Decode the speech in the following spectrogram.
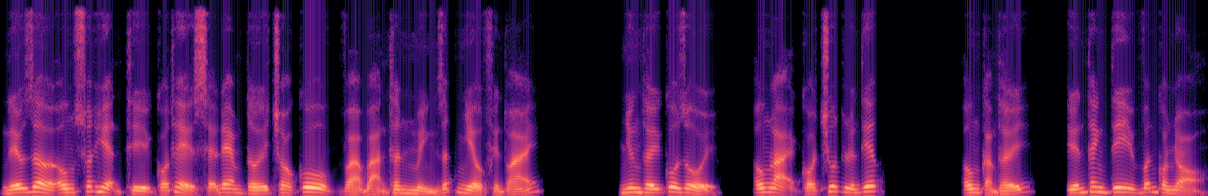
Nếu giờ ông xuất hiện thì có thể sẽ đem tới cho cô và bản thân mình rất nhiều phiền thoái. Nhưng thấy cô rồi, ông lại có chút luyến tiếc. Ông cảm thấy, yến thanh ti vẫn còn nhỏ,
